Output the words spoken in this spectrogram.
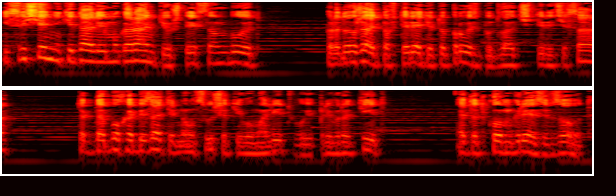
И священники дали ему гарантию, что если он будет продолжать повторять эту просьбу 24 часа, тогда Бог обязательно услышит его молитву и превратит этот ком грязи в золото.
